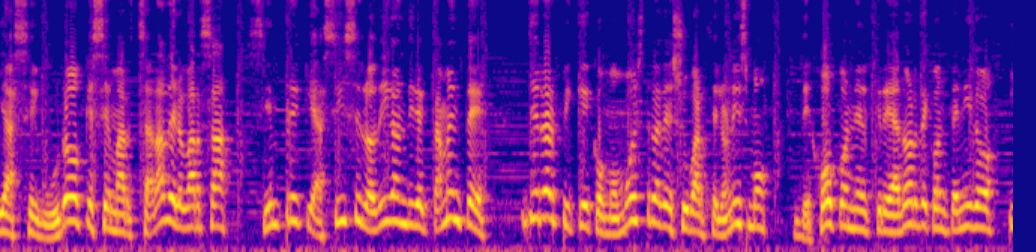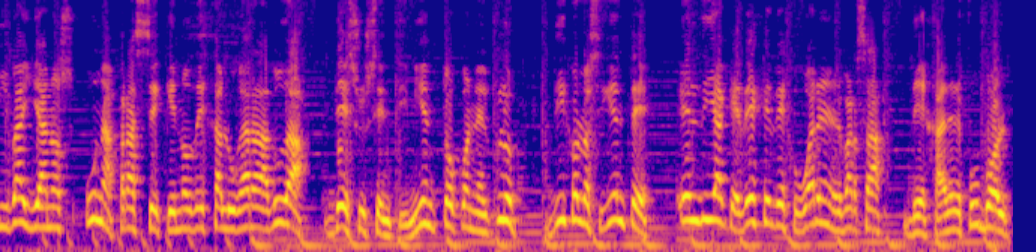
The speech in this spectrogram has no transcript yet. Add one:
y aseguró que se marchará del Barça siempre que así se lo digan directamente. Gerard Piqué, como muestra de su barcelonismo, dejó con el creador de contenido Ibai Llanos una frase que no deja lugar a la duda de su sentimiento con el club. Dijo lo siguiente, el día que deje de jugar en el Barça, dejaré el fútbol,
